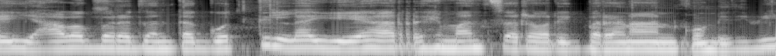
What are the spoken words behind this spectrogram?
ಏ, ಯಾವಾಗ ಬರೋದು ಅಂತ ಗೊತ್ತಿಲ್ಲ. ಎ ಆರ್ ರೆಹಮಾನ್ ಸರ್ ಅವ್ರಿಗೆ ಬರೋಣ ಅಂದ್ಕೊಂಡಿದ್ದೀವಿ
